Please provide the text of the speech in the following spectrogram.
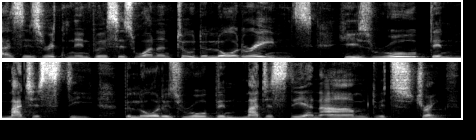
as is written in verses 1 and 2 the Lord reigns. He is robed in majesty. The Lord is robed in majesty and armed with strength.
